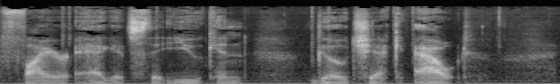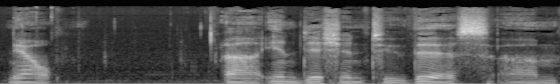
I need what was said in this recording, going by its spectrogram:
fire agates that you can go check out. Now, uh, in addition to this, um,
